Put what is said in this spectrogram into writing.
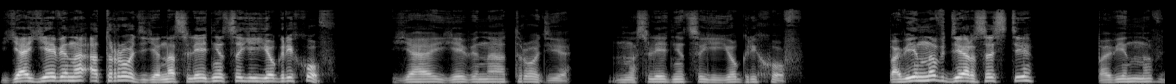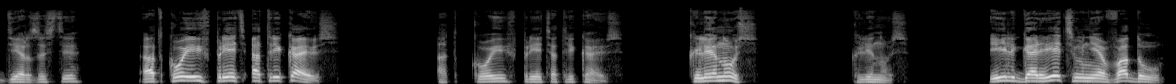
Я Евина отродье, наследница ее грехов. Я Евина отродье, наследница ее грехов. Повинна в дерзости. Повинна в дерзости. От коей впредь отрекаюсь. От коей впредь отрекаюсь. Клянусь. Клянусь. Иль гореть мне в аду.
